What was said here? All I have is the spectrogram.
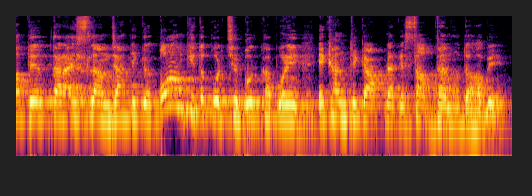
অতএব তারা ইসলাম জাতিকে কলঙ্কিত করছে বোরখা পরে, এখান থেকে আপনাকে সাবধান হতে হবে।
